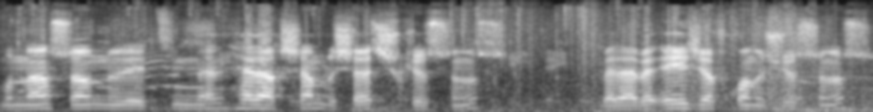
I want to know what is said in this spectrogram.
Bundan sonra Nurettin'den her akşam dışarı çıkıyorsunuz. Beraber Age of konuşuyorsunuz.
